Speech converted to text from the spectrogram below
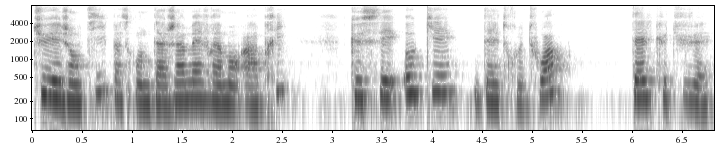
Tu es gentil parce qu'on ne t'a jamais vraiment appris que c'est OK d'être toi tel que tu es.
